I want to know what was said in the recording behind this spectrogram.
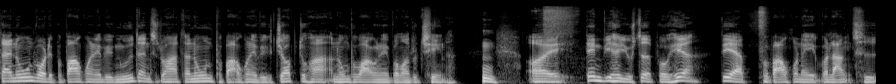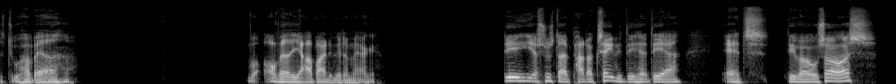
Der er nogen, hvor det er på baggrund af, hvilken uddannelse du har, der er nogen på baggrund af, hvilket job du har, og nogen på baggrund af, hvor meget du tjener. Hmm. Og øh, den, vi har justeret på her, det er på baggrund af, hvor lang tid du har været her. Og været i arbejde, vil jeg mærke. Det, jeg synes, der er paradoxalt i det her, det er, at det var jo så også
